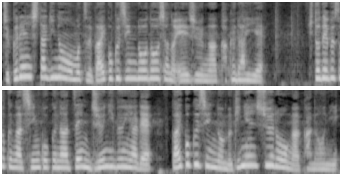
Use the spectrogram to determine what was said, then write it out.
熟練した技能を持つ外国人労働者の永住が拡大へ。人手不足が深刻な全12分野で外国人の無期限就労が可能に。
